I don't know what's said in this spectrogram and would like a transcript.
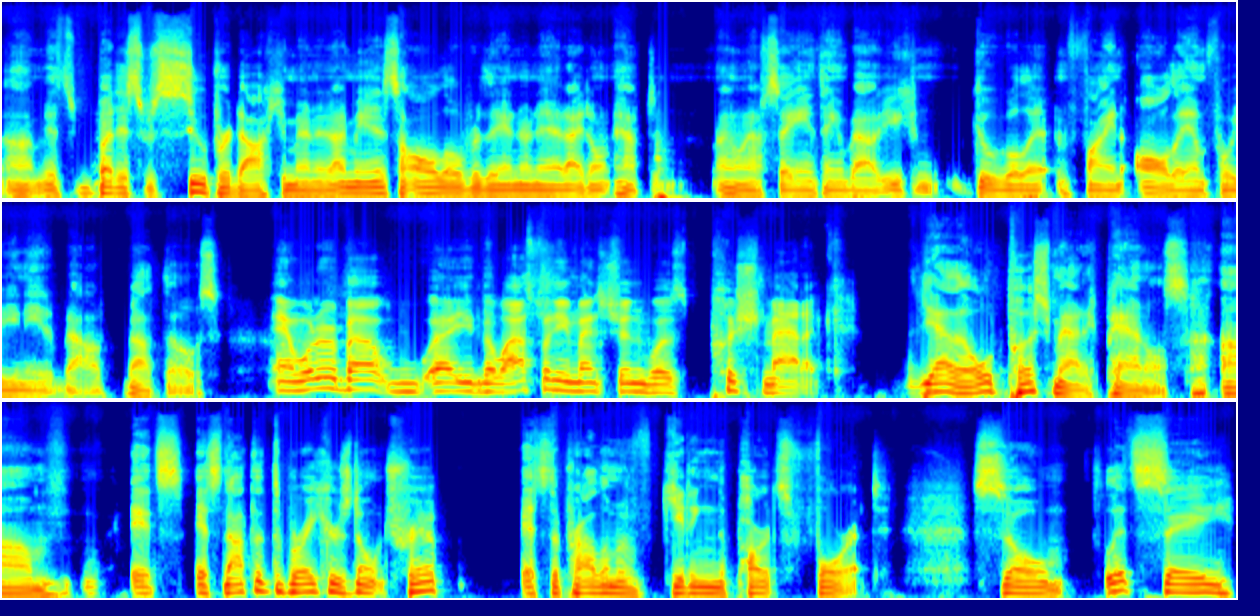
Um, it's but it's super documented. I mean, it's all over the internet. I don't have to I don't have to say anything about it. You can Google it and find all the info you need about about those. And what about uh, the last one you mentioned was Pushmatic? Yeah, the old Pushmatic panels. Um, it's it's not that the breakers don't trip; it's the problem of getting the parts for it. So let's say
